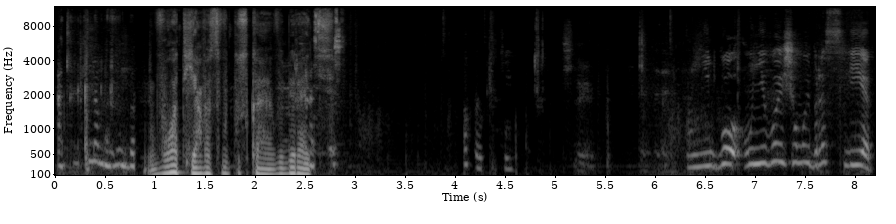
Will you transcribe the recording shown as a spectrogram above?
А как нам выбрать? Вот, я вас выпускаю. Выбирайтесь. У него, у него еще мой браслет.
